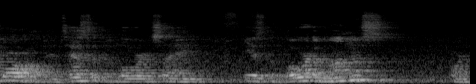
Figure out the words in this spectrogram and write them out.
quarreled and tested the Lord, saying, Is the Lord among us or not?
